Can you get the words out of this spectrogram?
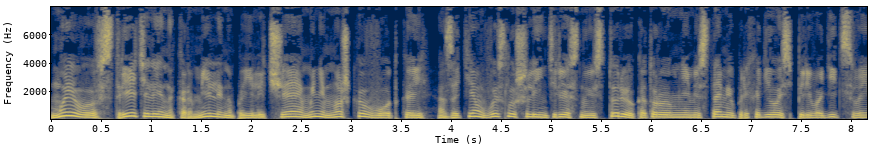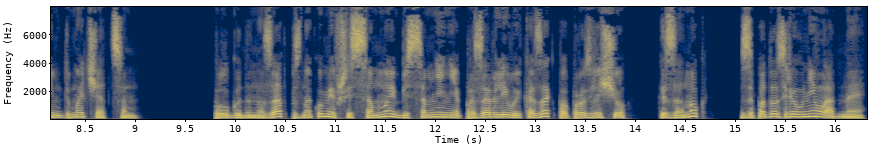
Мы его встретили, накормили, напоили чаем и немножко водкой, а затем выслушали интересную историю, которую мне местами приходилось переводить своим домочадцам. Полгода назад, познакомившись со мной, без сомнения прозорливый казак по прозвищу Казанок заподозрил неладное.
